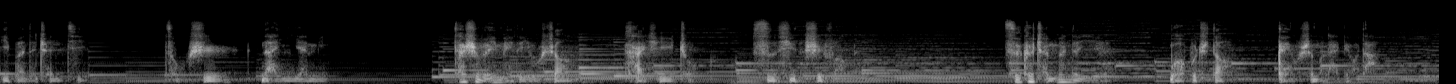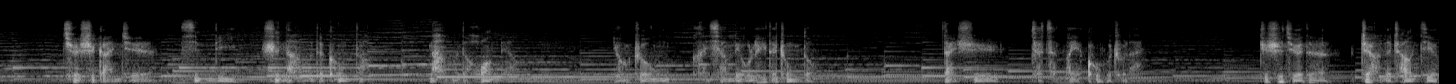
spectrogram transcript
一般的沉寂，总是难以言明。它是唯美的忧伤，还是一种思绪的释放？此刻沉闷的夜，我不知道该用什么来表达，却是感觉心里是那么的空荡，那么的荒凉，有种很想流泪的冲动，但是却怎么也哭不出来，只是觉得这样的场景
